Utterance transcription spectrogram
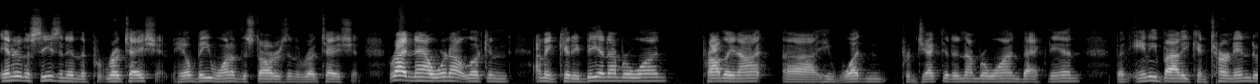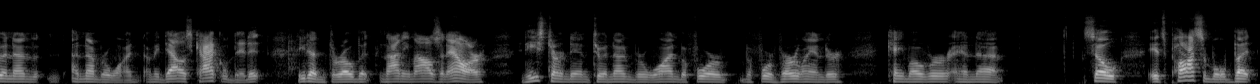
enter the season in the rotation. He'll be one of the starters in the rotation. Right now, we're not looking. I mean, could he be a number one? Probably not. Uh, he wasn't projected a number one back then, but anybody can turn into a, a number one. I mean, Dallas Keuchel did it. He doesn't throw but 90 miles an hour, and he's turned into a number one before before Verlander came over, and uh, so it's possible. But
